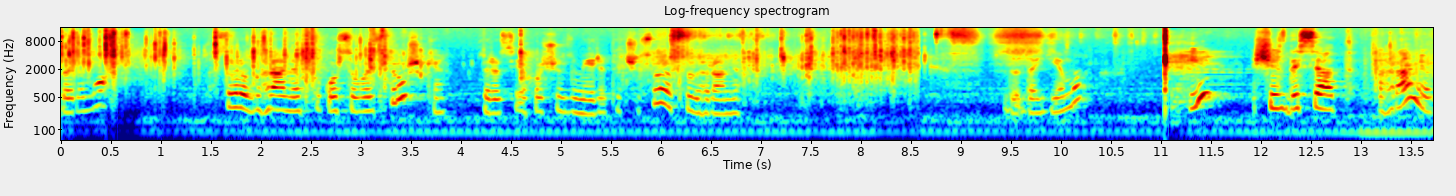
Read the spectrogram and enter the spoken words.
Беремо 40 грамів кокосової стружки. Зараз я хочу зміряти, чи 40 тут грамів. Додаємо. І 60 грамів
